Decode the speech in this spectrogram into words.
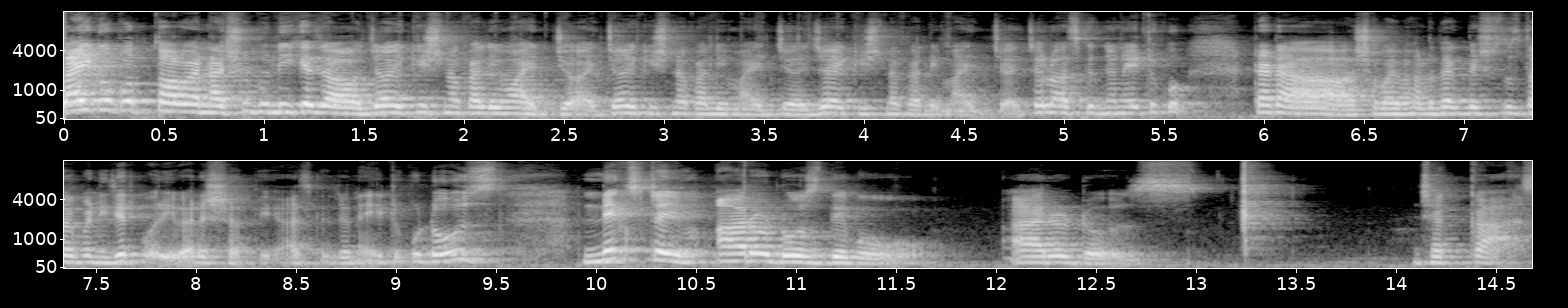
লাইকও করতে হবে না, শুধু লিখে যাও, জয় কৃষ্ণ কালী মায়ের জয় জয় কৃষ্ণ কালী মায়ের জয় জয় কৃষ্ণ কালী মায়ের জয়। চলো আজকের জন্য এটুকু টাটা, সবাই ভালো থাকবে, সুস্থ থাকবে নিজের পরিবারের সাথে। আজকের জন্য এইটুকু ডোজ নেক্সট টাইম আরও ডোজ দেবো। আরও ডোজ ঝক্কাস।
